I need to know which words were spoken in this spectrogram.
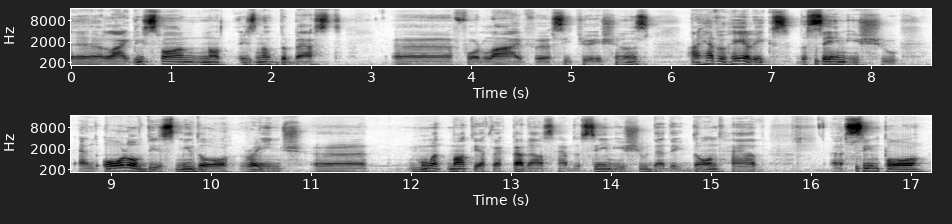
uh, like this one, not is not the best uh, for live situations. I have a Helix, the same issue, and all of these middle range multi-effect pedals have the same issue that they don't have a simple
